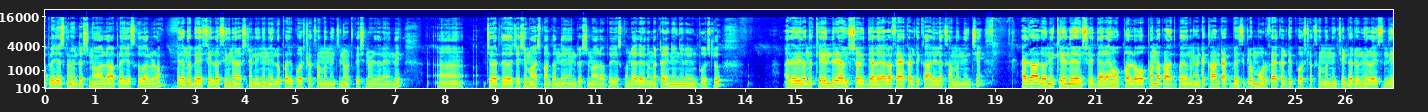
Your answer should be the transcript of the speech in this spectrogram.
అప్లై చేసుకునే ఇంట్రెస్ట్ ఉన్న వాళ్ళు అప్లై చేసుకోగలరు. విధంగా బీఎస్సీలో సీనియర్ అసిస్టెంట్ ఇంజనీర్లు పది పోస్టులకు సంబంధించి నోటిఫికేషన్ విడుదలైంది. చివరి తేదీ వచ్చేసి మార్చ్ పంతొమ్మిది ఇంట్రెస్ట్ ఉన్న వాళ్ళు అప్లై చేసుకోండి. అదేవిధంగా ట్రైన్ ఇంజనీరింగ్ పోస్టులు. అదేవిధంగా కేంద్రీయ విశ్వవిద్యాలయాల ఫ్యాకల్టీ ఖాళీలకు సంబంధించి హైదరాబాద్లోని కేంద్రీయ విశ్వవిద్యాలయం ఉప్పల్లో ఒప్పంద ప్రాతిపదికన అంటే కాంట్రాక్ట్ బేసిక్లో మూడు ఫ్యాకల్టీ పోస్టులకు సంబంధించి ఇంటర్వ్యూలు నిర్వహిస్తుంది.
